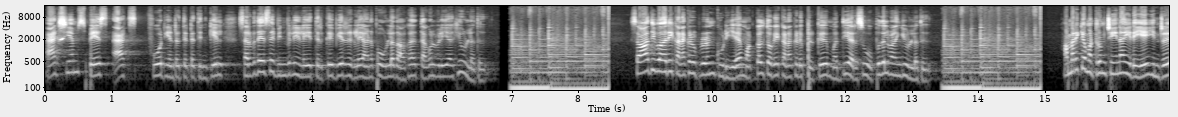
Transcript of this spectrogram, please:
ஆக்சியம் ஸ்பேஸ் ஆக்ஸ் ஃபோர் என்ற திட்டத்தின் கீழ் சர்வதேச விண்வெளி நிலையத்திற்கு வீரர்களை அனுப்ப உள்ளதாக தகவல் வெளியாகியுள்ளது. சாதிவாரி கணக்கெடுப்புடன் கூடிய மக்கள் தொகை கணக்கெடுப்பிற்கு மத்திய அரசு ஒப்புதல் வழங்கியுள்ளது. அமெரிக்க மற்றும் சீனா இடையே இன்று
